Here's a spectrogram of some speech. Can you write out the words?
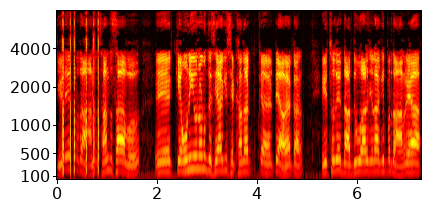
ਜਿਹੜੇ ਪ੍ਰਧਾਨ ਸੰਧ ਸਾਹਿਬ, ਇਹ ਕਿਉਂ ਨਹੀਂ ਉਹਨਾਂ ਨੂੰ ਦੱਸਿਆ ਕਿ ਸਿੱਖਾਂ ਦਾ ਢਿਆ ਹੋਇਆ ਘਰ? ਇੱਥੋਂ ਦੇ ਦਾਦੂਵਾਲ ਜਿਹੜਾ ਕਿ ਪ੍ਰਧਾਨ ਰਿਹਾ,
